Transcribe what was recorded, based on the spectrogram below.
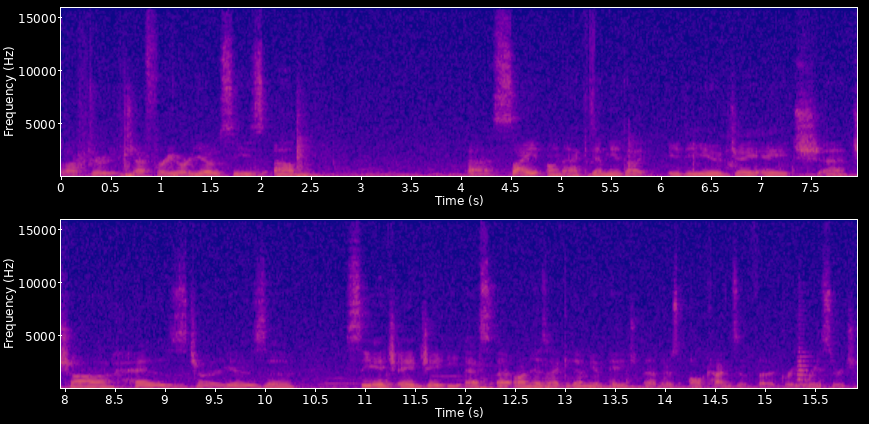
Dr. Jeffrey or Yossi's um, site on academia.edu edu jh uh, chajes chajes uh, c h a j e s uh, on his academia page. Uh, there's all kinds of uh, great research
